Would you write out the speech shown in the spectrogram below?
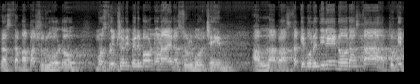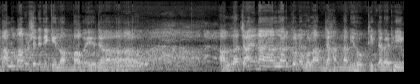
রাস্তা মাপা শুরু হলো। মুসলিম শরীফের বর্ণনায় রাসুল বলছেন, আল্লাহ রাস্তাকে বলে দিলেন, ও রাস্তা, তুমি ভালো মানুষের দিকে লম্বা হয়ে যাও। আল্লাহ চায় না আল্লাহর কোন গোলাম জাহান্নামি হোক, ঠিক না বে ঠিক?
